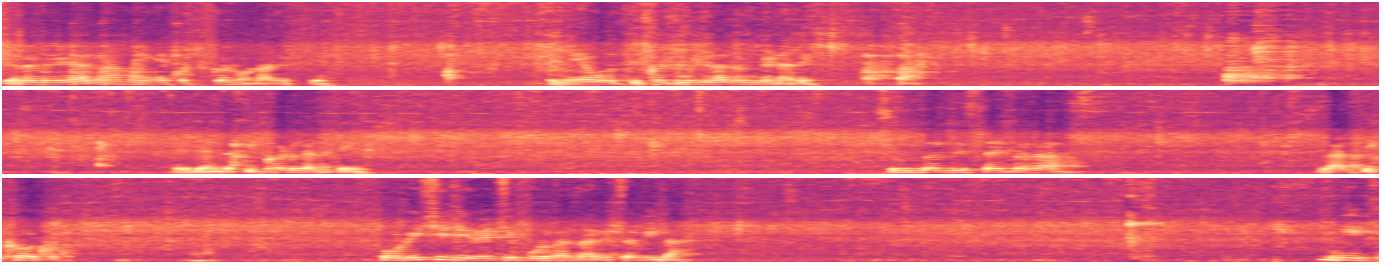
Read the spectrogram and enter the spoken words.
त्याला वेळ लागणार नाही आहे पटकन होणार आहेत ते. आणि मी यावर तिखट मीठ घालून घेणार आहे. पहिल्यांदा तिखट घालते. सुंदर दिसत आहेत बघा. लाल तिखट. थोडीशी जिऱ्याची पूड घालणार आहे चवीला. मीठ.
